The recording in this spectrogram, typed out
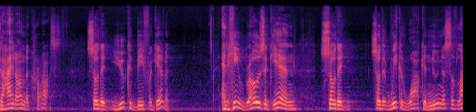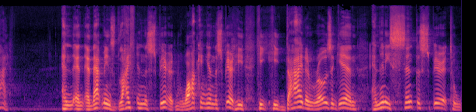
died on the cross so that you could be forgiven. And he rose again so that, so that we could walk in newness of life. And, and, and that means life in the Spirit, walking in the Spirit. He, he, he died and rose again, and then He sent the Spirit to,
